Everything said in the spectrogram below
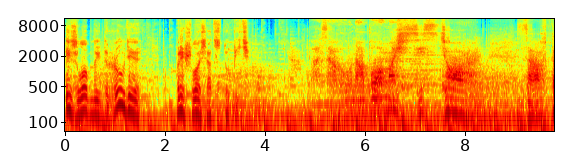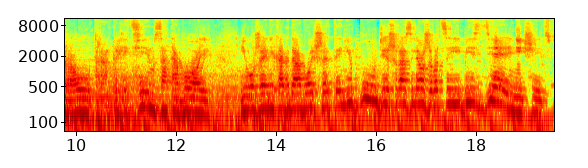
и злобной Друде пришлось отступить. Позову на помощь сестер. Завтра утром прилетим за тобой, и уже никогда больше ты не будешь разлеживаться и бездельничать.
